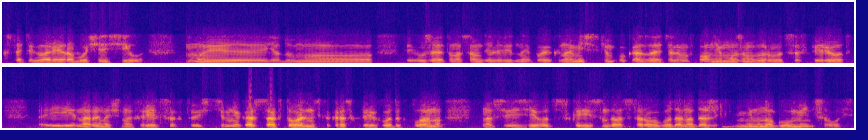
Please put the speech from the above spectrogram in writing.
кстати говоря, рабочая сила. Мы, я думаю, уже уже это на самом деле видно и по экономическим показателям. Вполне можем вырваться вперед и на рыночных рельсах. То есть, мне кажется, актуальность как раз перехода к плану на связи вот с кризисом 22 года, она даже немного уменьшилась.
